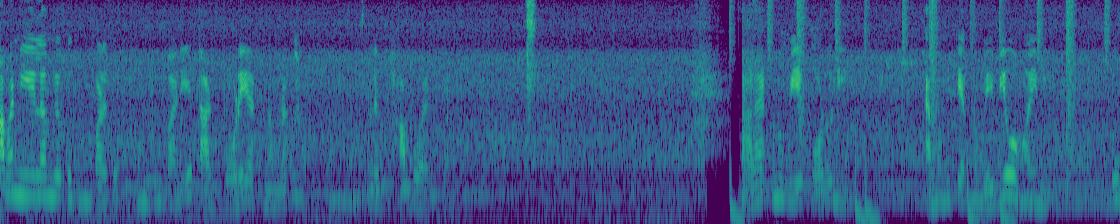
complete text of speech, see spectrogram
আবার নিয়ে এলাম যে ওকে ঘুম পাড়াতে, ওকে ঘুম ঘুম পাড়িয়ে তারপরে এখন আমরা খাব। তাহলে ভাবো একবার। তারা এখনও বিয়ে করনি, এমনকি এখনও বেবিও হয়নি। খুব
